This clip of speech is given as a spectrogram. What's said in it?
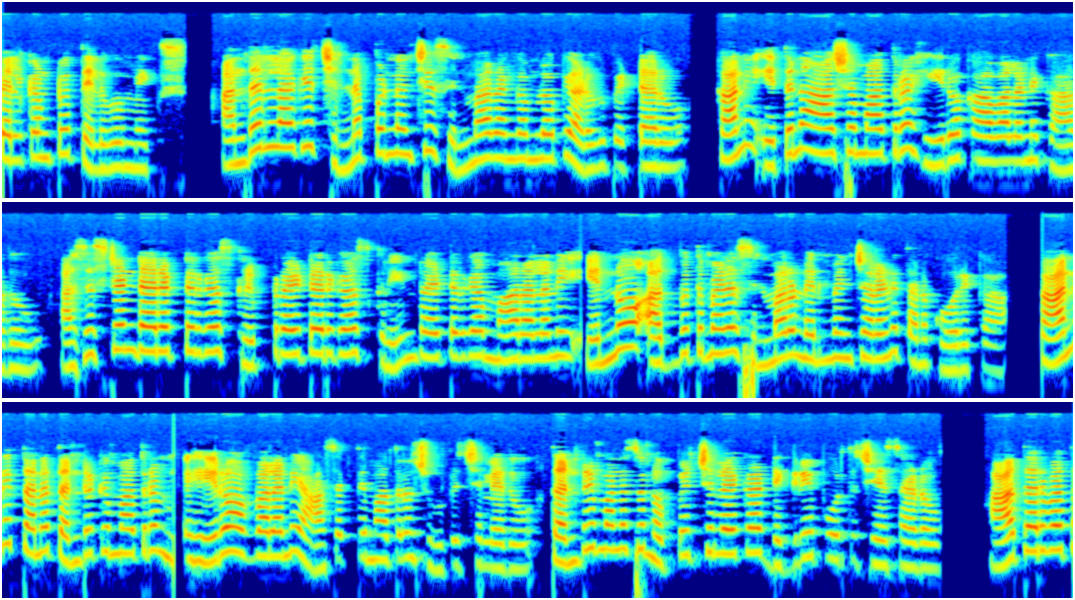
welcome to Telugu mix. అందరిలాగే చిన్నప్పటి నుంచి సినిమా రంగంలోకి అడుగుపెట్టారు కానీ ఇతని ఆశ మాత్రం హీరో కావాలని కాదు. అసిస్టెంట్ డైరెక్టర్గా స్క్రిప్ట్ రైటర్గా స్క్రీన్ రైటర్గా మారాలని ఎన్నో అద్భుతమైన సినిమాలు నిర్మించాలని తన కోరిక. కానీ తన తండ్రికి మాత్రం హీరో అవ్వాలని ఆసక్తి మాత్రం చూపించలేదు. తండ్రి మనసు నొప్పించలేక డిగ్రీ పూర్తి చేశాడు. ఆ తర్వాత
